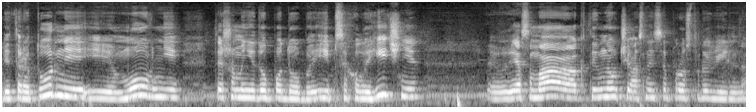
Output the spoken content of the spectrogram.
літературні, і мовні, те, що мені до вподоби, і психологічні. Е, Я сама активна учасниця простору вільна.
